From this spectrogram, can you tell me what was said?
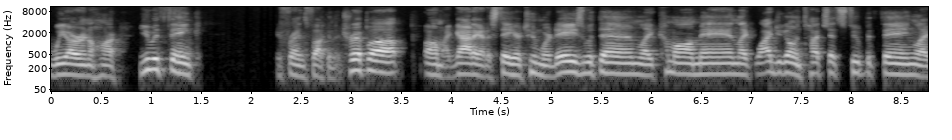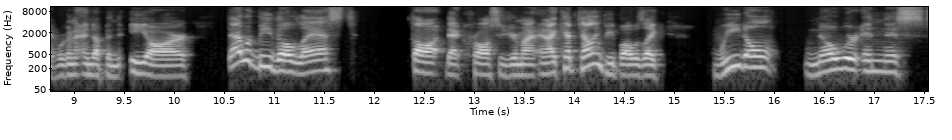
we are in a horror. you would think your friend's fucking the trip up. Oh my God, I got to stay here two more days with them. Like, come on, man. Like, why'd you go and touch that stupid thing? Like, we're going to end up in the ER. That would be the last thought that crosses your mind. And I kept telling people, I was like, we don't know we're in this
